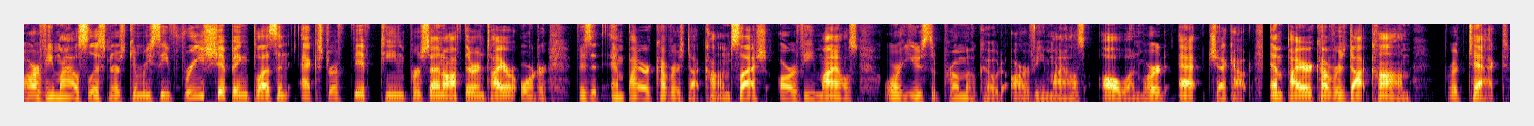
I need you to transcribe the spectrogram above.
RV Miles listeners can receive free shipping plus an extra 15% off their entire order. Visit empirecovers.com slash rvmiles or use the promo code rvmiles, all one word, at checkout. empirecovers.com. Protect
